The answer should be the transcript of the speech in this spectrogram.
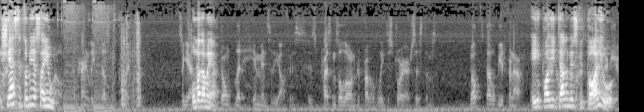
Chester também já saiu. Uma da manhã. Ele pode entrar no meu escritório?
